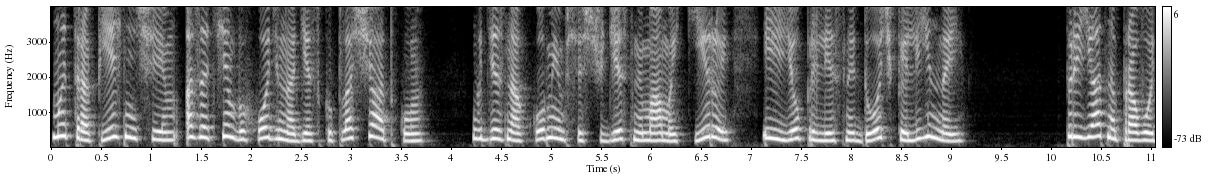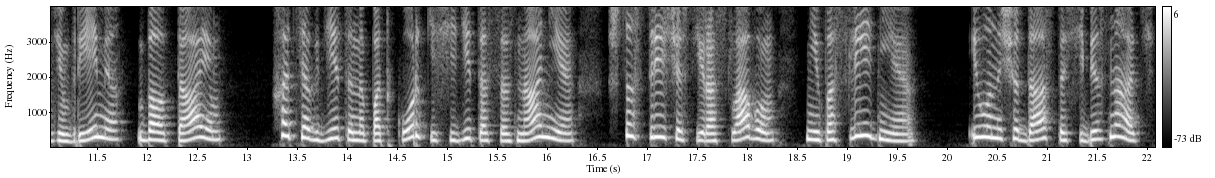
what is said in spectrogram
Мы трапезничаем, а затем выходим на детскую площадку – где знакомимся с чудесной мамой Кирой и ее прелестной дочкой Линой. Приятно проводим время, болтаем, хотя где-то на подкорке сидит осознание, что встреча с Ярославом не последняя, и он еще даст о себе знать.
